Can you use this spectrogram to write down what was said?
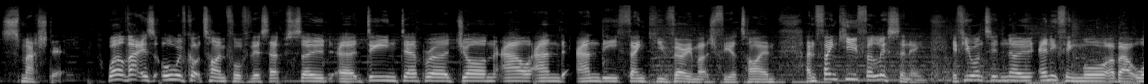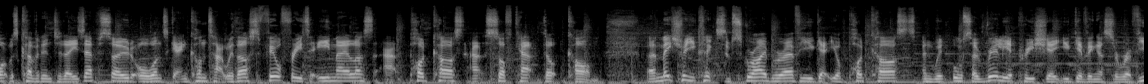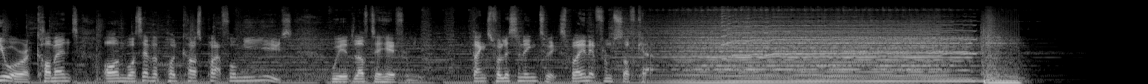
Smashed it. Well, that is all we've got time for for this episode. Uh, Dean, Deborah, John, Al, and Andy, thank you very much for your time. And thank you for listening. If you want to know anything more about what was covered in today's episode or want to get in contact with us, feel free to email us at podcast at softcat.com. Uh, make sure you click subscribe wherever you get your podcasts, and we'd also really appreciate you giving us a review or a comment on whatever podcast platform you use. We'd love to hear from you. Thanks for listening to Explain It from Softcat.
